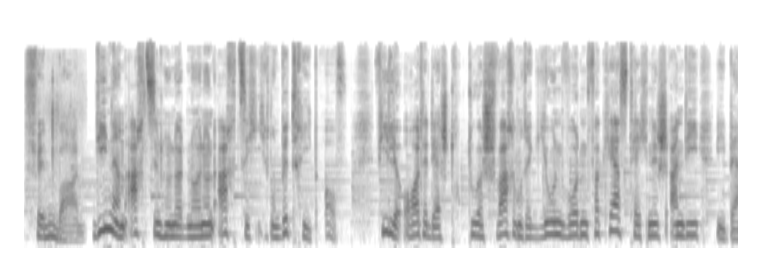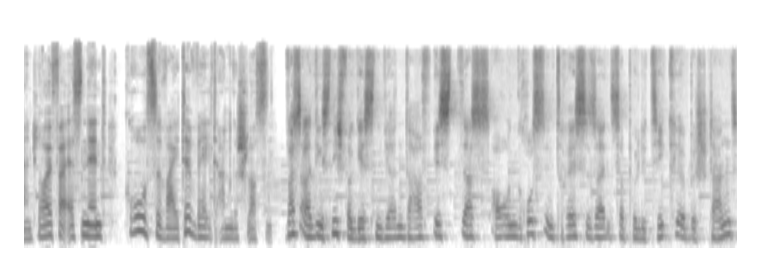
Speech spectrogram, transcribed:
Fennbahn. Die nahm 1889 ihren Betrieb auf. Viele Orte der strukturschwachen Region wurden verkehrstechnisch an die, wie Bernd Läufer es nennt, große weite Welt angeschlossen. Was allerdings nicht vergessen werden darf, ist, dass auch ein großes Interesse seitens der Politik bestand,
